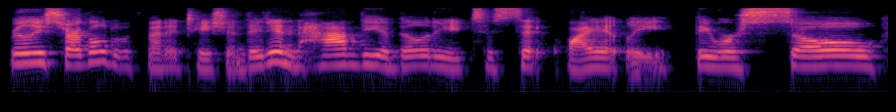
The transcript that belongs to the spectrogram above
really struggled with meditation. They didn't have the ability to sit quietly. They were so,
